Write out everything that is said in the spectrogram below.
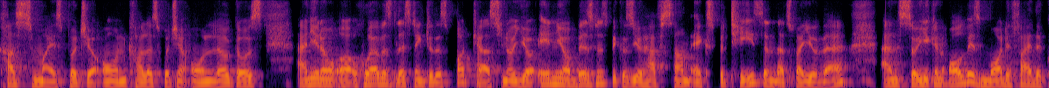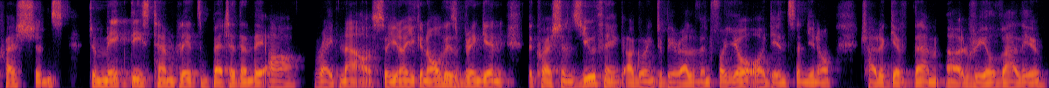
customize put your own colors put your own logos. And you know uh, whoever's listening to this podcast you know you're in your business because you have some expertise and that's why you're there. And so you can always modify the questions to make these templates better than they are right now. So you know you can always bring in the questions you think are going to be relevant for your audience and you know try to give them uh, real value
